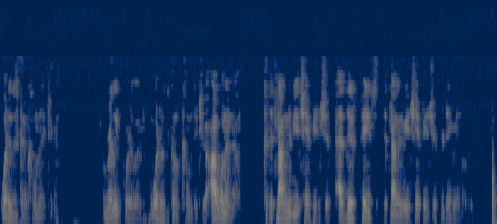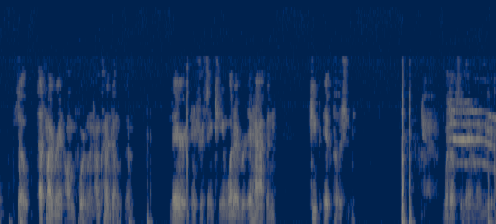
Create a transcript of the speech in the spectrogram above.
what is this going to culminate to? Really, Portland, what is it going to culminate to? I want to know because it's not going to be a championship. At this pace, it's not going to be a championship for Damian Lillard. So that's my rant on Portland. I'm kind of done with them. They're an interesting team. Whatever, it happened. Keep it pushing. What else is there in the NBA?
